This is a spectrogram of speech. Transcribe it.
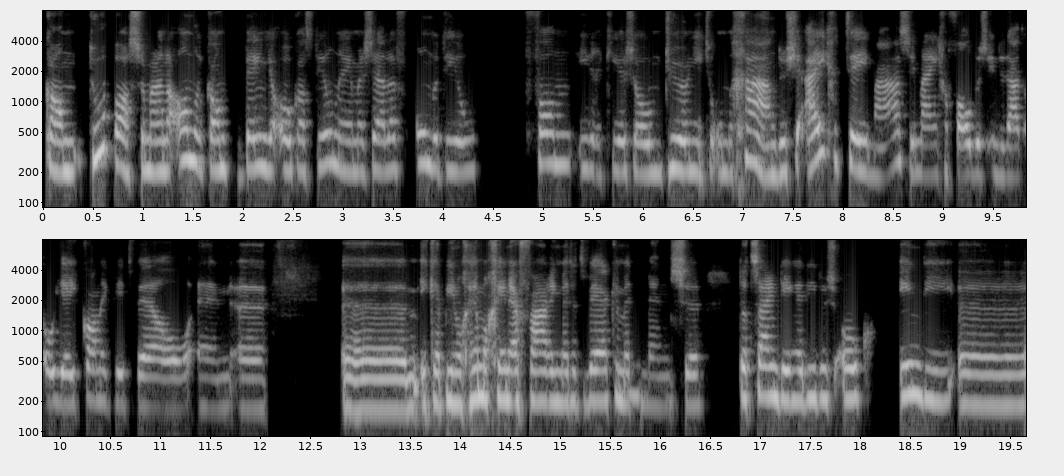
kan toepassen. Maar aan de andere kant ben je ook als deelnemer zelf onderdeel van iedere keer zo'n journey te ondergaan. Dus je eigen thema's, in mijn geval dus inderdaad, oh jee, kan ik dit wel? En uh, Ehm, ik heb hier nog helemaal geen ervaring met het werken met mensen. Dat zijn dingen die dus ook in die, uh,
